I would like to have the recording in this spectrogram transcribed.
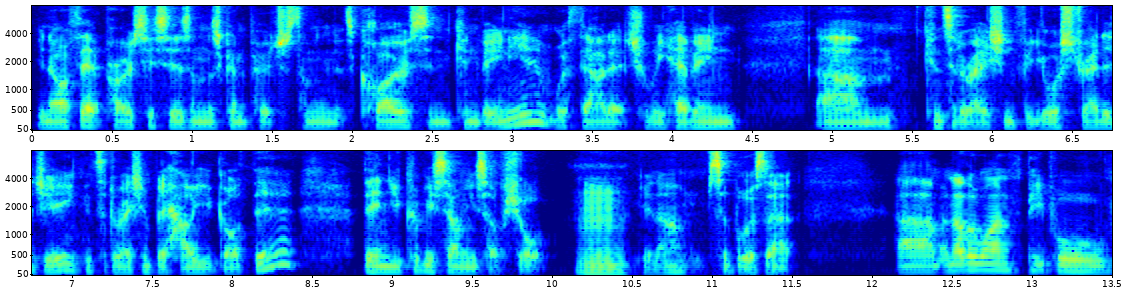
you know, if that process is I'm just going to purchase something that's close and convenient without actually having um, consideration for your strategy and consideration for how you got there, then you could be selling yourself short. Hmm. You know, simple as that. Um, another one people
